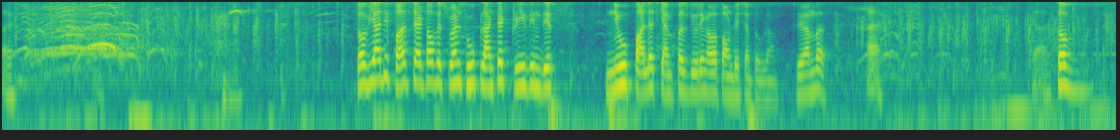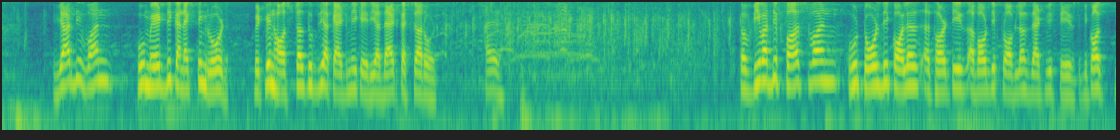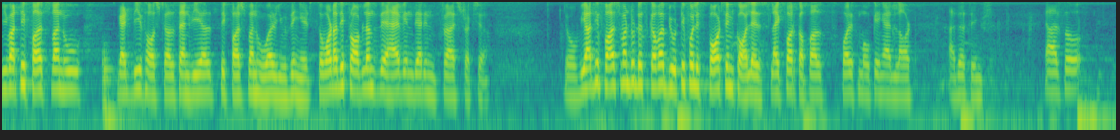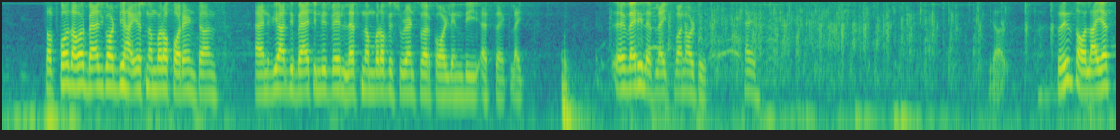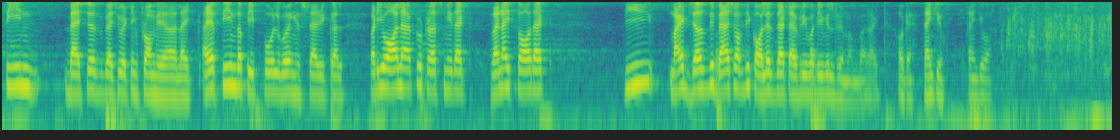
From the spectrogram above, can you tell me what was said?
so we are the first set of students who planted trees in this new Palaj campus during our foundation program. Remember? Uh, yeah. So we are the one who made the connecting road between hostel to the academic area, that Kacha road. So we were the first one who told the college authorities about the problems that we faced because we were the first one who get these hostels and we are the first one who are using it. So what are the problems they have in their infrastructure? So we are the first one to discover beautiful spots in college, like for couples, for smoking and lot other things. Yeah, so so of course, our batch got the highest number of foreign interns, and we are the batch in which very less number of students were called in the SSEC, like uh, very less, like one or two. Hey. Yeah. So this is all. I have seen batches graduating from here. Like I have seen the people going hysterical, but you all have to trust me that when I saw that we might judge the batch of the college that everybody will remember, right? Okay. Thank you. Thank you all.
